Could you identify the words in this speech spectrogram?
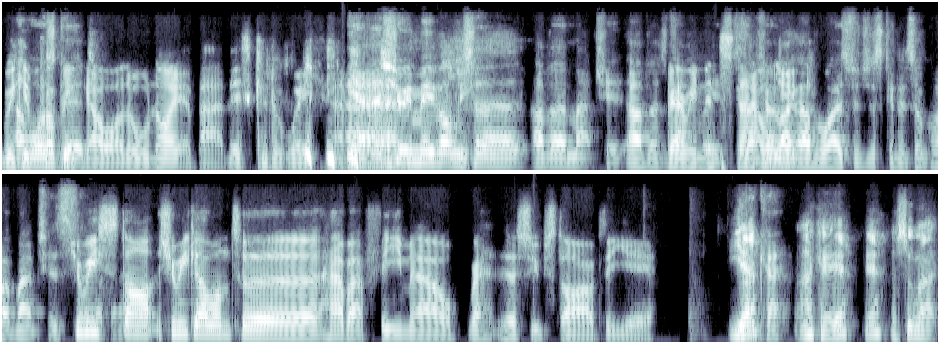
we That could probably good. go on all night about this, couldn't we? Yeah, should we Um, move on be- to other matches? Other Very categories? 'Cause I feel like nostalgic. otherwise we're just going to talk about matches. Should we like an start? Should we go on to how about female re- uh, superstar of the year? Yeah. Okay. Okay. Yeah. Yeah. Let's talk about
